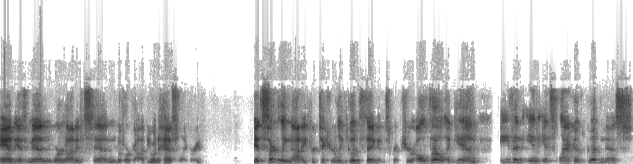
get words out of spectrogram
And if men were not in sin before God, you wouldn't have slavery. It's certainly not a particularly good thing in Scripture, although, again, even in its lack of goodness,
